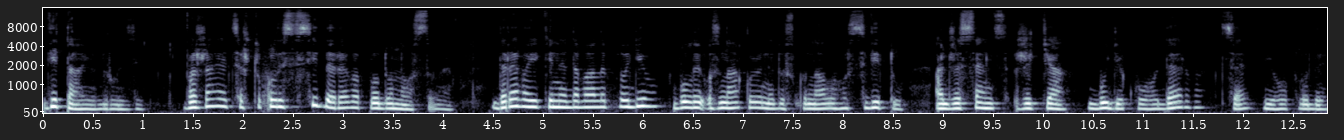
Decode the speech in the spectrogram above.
Вітаю, друзі! Вважається, що колись всі дерева плодоносили. Дерева, які не давали плодів, були ознакою недосконалого світу, адже сенс життя будь-якого дерева це його плоди.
